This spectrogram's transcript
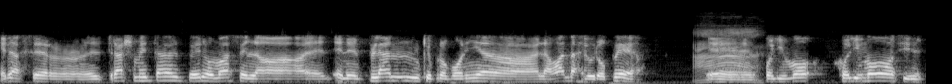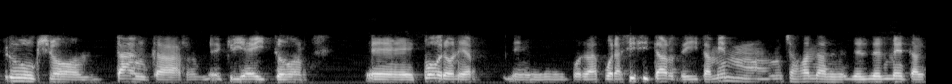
era hacer el trash metal, pero más en, la, en, el plan que proponía las bandas europeas. Ah. Eh, Destruction, Tankard, Creator, eh, Coroner, eh, por, por, así citarte, y también muchas bandas del, del metal.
